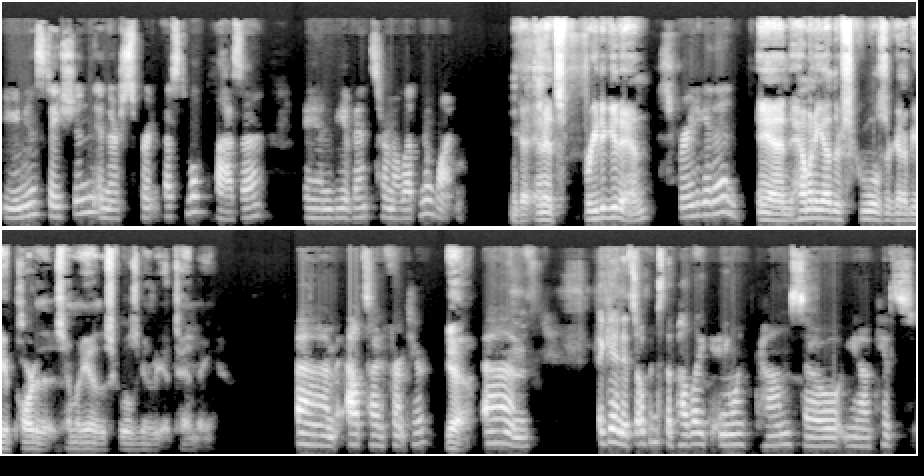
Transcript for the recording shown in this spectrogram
Union Station in their Sprint Festival Plaza, and the event's from 11 to 1. Okay, and it's free to get in. It's free to get in. And how many other schools are going to be a part of this? How many other schools are going to be attending? Um, outside of Frontier. Yeah. Um, again, it's open to the public. Anyone can come. So, you know, kids,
